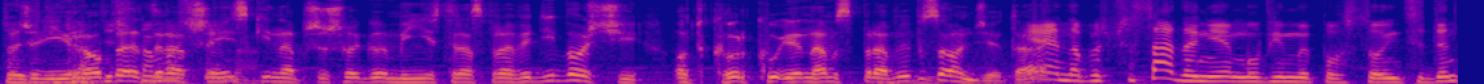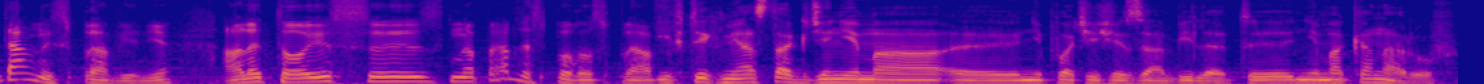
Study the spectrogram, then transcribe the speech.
to jest Czyli gigantyczna Robert maszyna. Raczyński na przyszłego ministra sprawiedliwości odkorkuje nam sprawy w sądzie, tak? Nie, no bez przesady, nie? Mówimy po prostu o incydentalnej sprawie, nie? Ale to jest y, naprawdę sporo spraw. I w tych miastach, gdzie nie ma, e, nie płaci się za bilety, nie ma kanarów.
